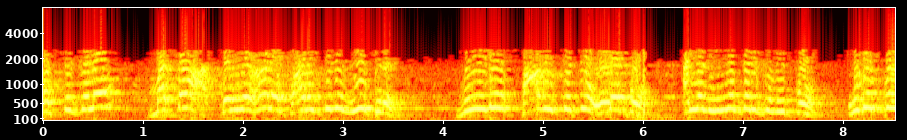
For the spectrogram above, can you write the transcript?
வஸ்துக்களும் மத்தா கொஞ்ச காலம் பாவித்தது வீசுறது வீடு பாவித்துட்டு உடைப்போம். அல்லது இன்னொருத்தருக்கு விற்போம். உடுப்பு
